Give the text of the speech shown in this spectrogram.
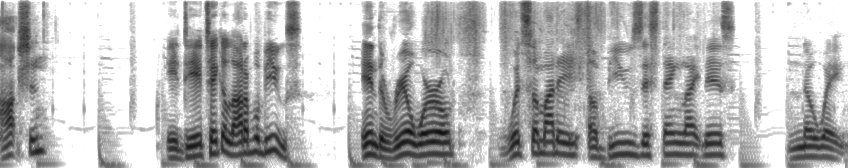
option. It did take a lot of abuse. In the real world, would somebody abuse this thing like this? No way.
